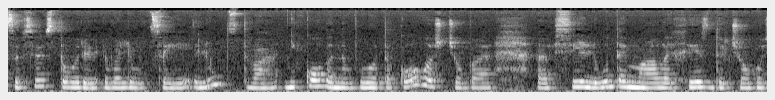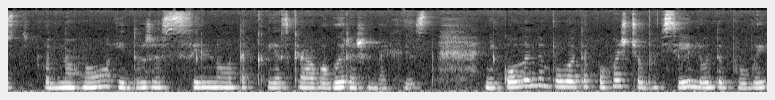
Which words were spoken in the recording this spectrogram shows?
за всю історію еволюції людства ніколи не було такого, щоб е, всі люди мали хист до чогось одного і дуже сильно так яскраво виражений хист. Ніколи не було такого, щоб всі люди були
